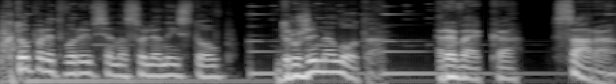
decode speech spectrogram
Хто перетворився на соляний стовп? Дружина Лота, Ревекка, Сара.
